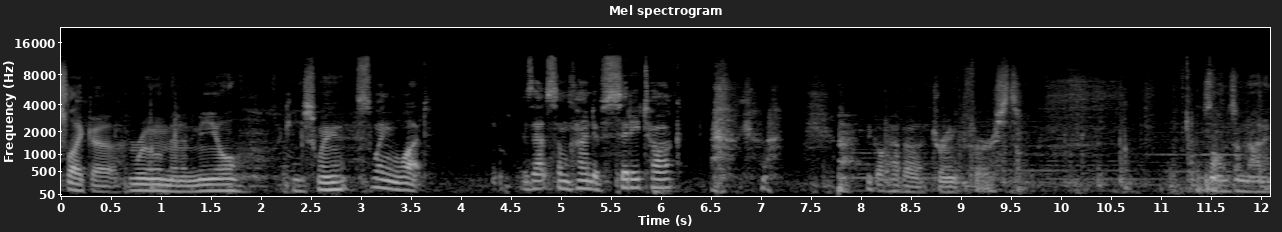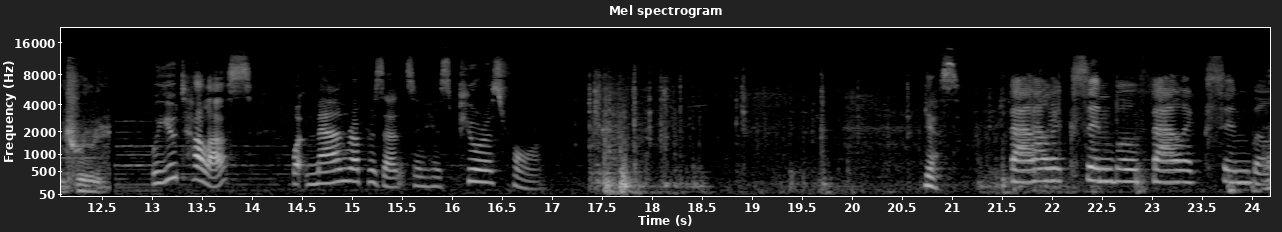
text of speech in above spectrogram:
Just like a room and a meal. Can you swing it? Swing what? Is that some kind of city talk? I think I'll have a drink first. As long as I'm not intruding. Will you tell us what man represents in his purest form? Yes. Phallic symbol, phallic symbol.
